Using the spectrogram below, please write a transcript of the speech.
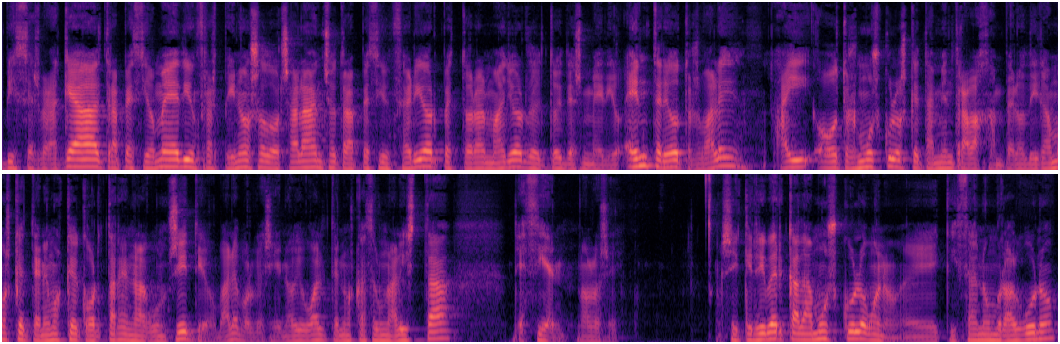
bíceps braquial, trapecio medio, infraspinoso, dorsal ancho, trapecio inferior, pectoral mayor, deltoides medio, entre otros, ¿vale? Hay otros músculos que también trabajan, pero digamos que tenemos que cortar en algún sitio, ¿vale? Porque si no, igual tenemos que hacer una lista de 100, no lo sé. Si queréis ver cada músculo, bueno, eh, quizá nombro alguno,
